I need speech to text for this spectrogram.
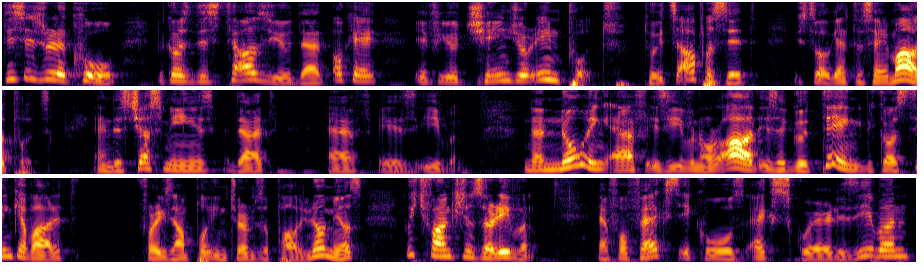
This is really cool because this tells you that, okay, if you change your input to its opposite, you still get the same output. And this just means that f is even. Now, knowing f is even or odd is a good thing because think about it, for example, in terms of polynomials, which functions are even? F of x equals x squared is even,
